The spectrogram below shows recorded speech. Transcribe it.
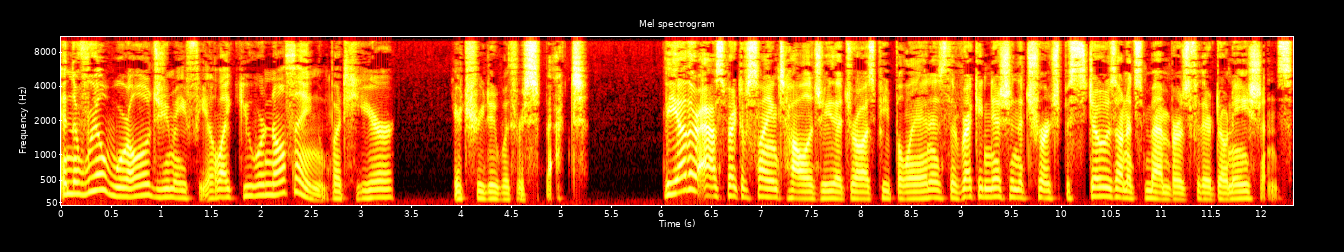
In the real world, you may feel like you are nothing, but here, you're treated with respect. The other aspect of Scientology that draws people in is the recognition the church bestows on its members for their donations.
